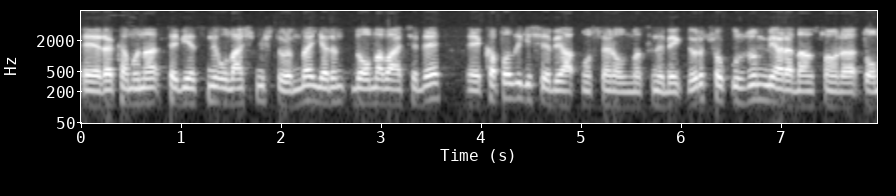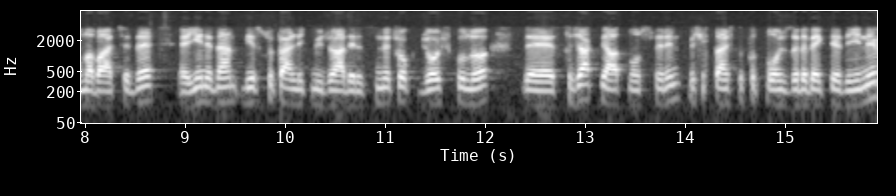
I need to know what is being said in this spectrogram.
e, rakamına seviyesine ulaşmış durumda. Yarın Dolmabahçe'de e, kapalı gişe bir atmosfer olmasını bekliyoruz. Çok uzun bir aradan sonra Dolmabahçe'de yeniden bir Süper Lig mücadelesinde çok coşkulu, e, sıcak bir atmosferin Beşiktaşlı futbolcuları beklediğini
